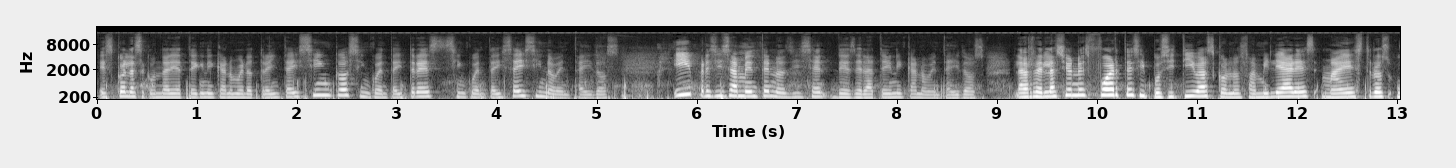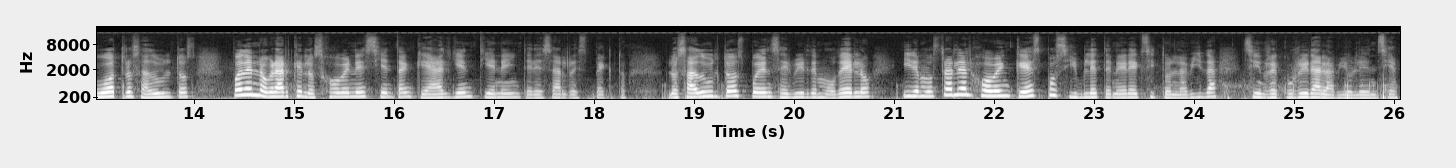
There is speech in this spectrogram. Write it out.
Escuela Secundaria Técnica número 35, 53, 56 y 92. Y precisamente nos dicen desde la técnica 92, las relaciones fuertes y positivas con los familiares, maestros u otros adultos pueden lograr que los jóvenes sientan que alguien tiene interés al respecto. Los adultos pueden servir de modelo y demostrarle al joven que es posible tener éxito en la vida sin recurrir a la violencia.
